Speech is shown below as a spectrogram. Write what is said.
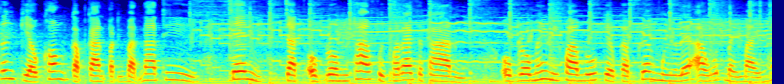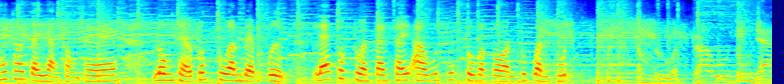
ซึ่งเกี่ยวข้องกับการปฏิบัติหน้าที่ เช่น จัดอบรมท่าฝึกพระราชทาน อบรมให้มีความรู้เกี่ยวกับเครื่องมือและอาวุธใหม่ ๆ ให้เข้าใจอย่างถ่องแท้ ลงแถวทบทวนแบบฝึก และทบทวนการใช้อาวุธยุทโธปกรณ์ทุกวันพุธตำรวจเรายิ้มแย้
